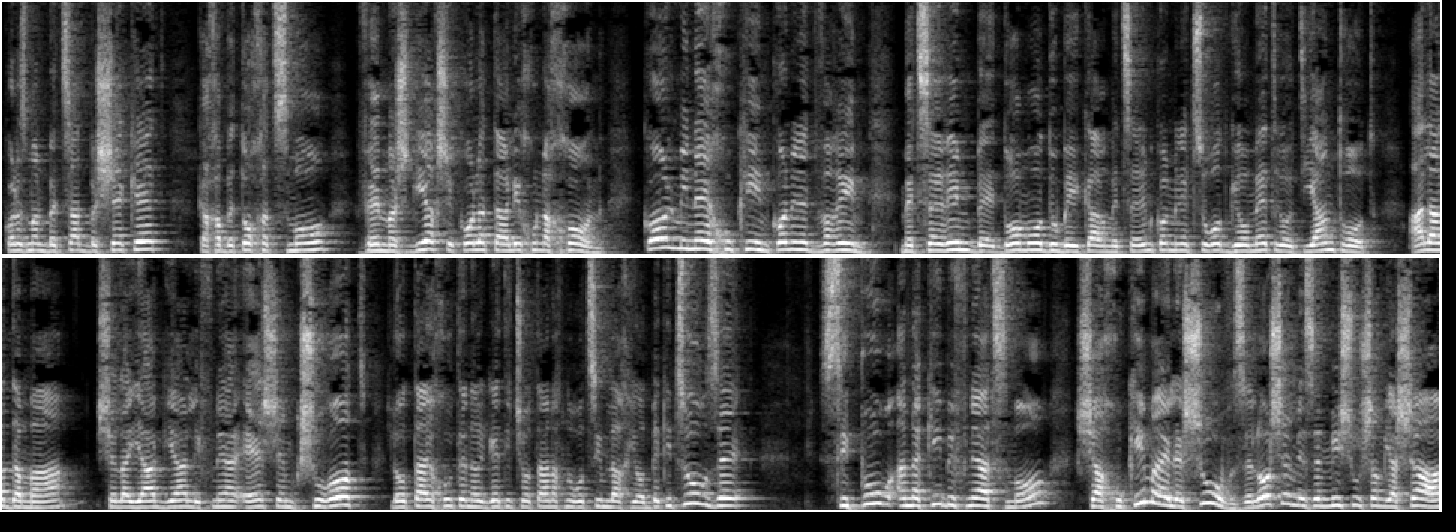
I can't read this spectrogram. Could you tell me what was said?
כל הזמן בצד בשקט, ככה בתוך עצמו, ומשגיח שכל התהליך הוא נכון. כל מיני חוקים, כל מיני דברים, מציירים, בדרום הודו בעיקר, מציירים כל מיני צורות גיאומטריות, ינטרות, על האדמה של היגיה לפני האש, שהן קשורות לאותה איכות אנרגטית שאותה אנחנו רוצים להחיות. בקיצור, זה סיפור ענקי בפני עצמו, שהחוקים האלה, שוב, זה לא שאיזה מישהו שם ישב,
